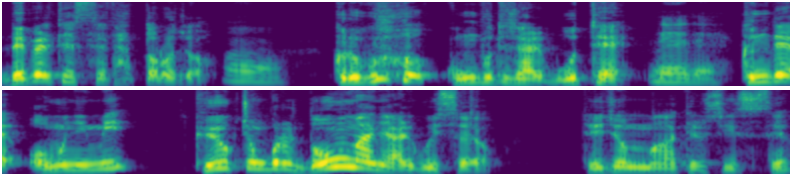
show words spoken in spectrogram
레벨 테스트에 다 떨어져. 어. 그리고 공부도 잘 못해. 네네. 근데 어머님이 교육 정보를 너무 많이 알고 있어요. 돼지 엄마가 될 수 있으세요?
